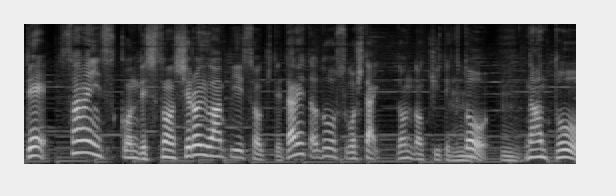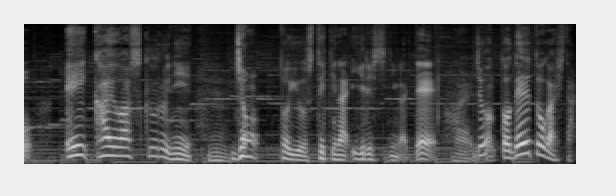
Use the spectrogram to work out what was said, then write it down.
でさらに突っ込んでその白いワンピースを着て誰とどう過ごしたい？どんどん聞いていくと、うん。なんと英会話スクールにうん。ジョンという素敵なイギリス人がいてはい。ジョンとデートがしたい。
